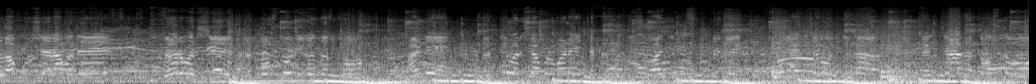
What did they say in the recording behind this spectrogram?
सोलापूर शहरामध्ये दरवर्षी रथोत्सव निघत असतो. आणि प्रतिवर्षाप्रमाणे छत्रपती शिवाजी यांच्या वतीनं त्यांच्या रथोत्सव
